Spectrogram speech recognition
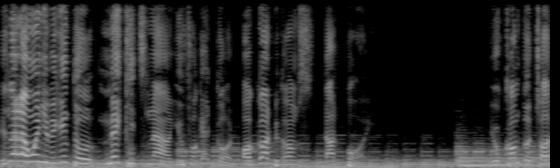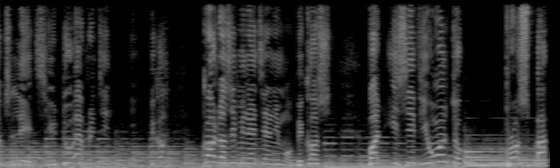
it's not that when you begin to make it now, you forget God or God becomes that boy. You come to church late, you do everything because God doesn't mean anything anymore. Because, but it's if you want to prosper,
